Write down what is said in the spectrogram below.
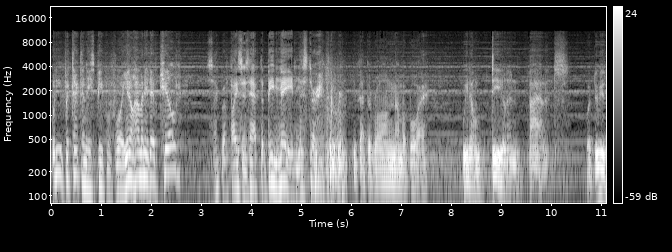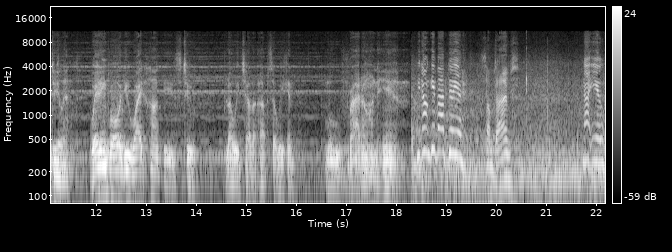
What are you protecting these people for? You know how many they've killed? Sacrifices have to be made, mister. You've got the wrong number, boy. We don't deal in violence. What do you deal in? Waiting for all you white honkies to blow each other up so we can move right on in. You don't give up, do you? Sometimes. Not you.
